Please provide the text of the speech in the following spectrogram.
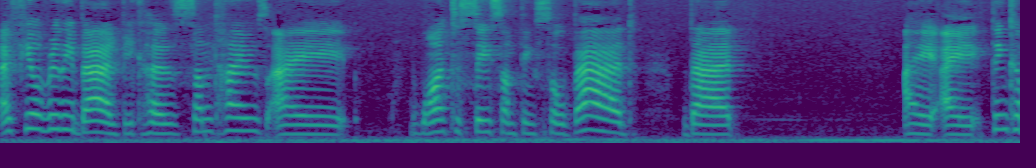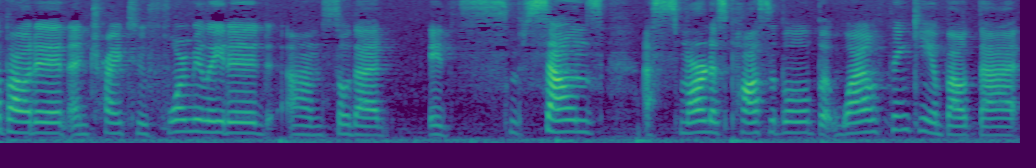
I feel really bad because sometimes I want to say something so bad that I, I think about it and try to formulate it um, so that it sounds as smart as possible, but while thinking about that,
